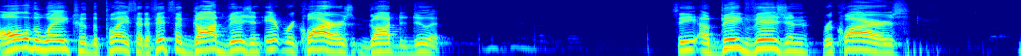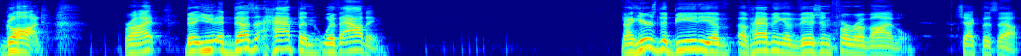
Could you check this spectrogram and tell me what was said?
All the way to the place that if it's a God vision, it requires God to do it. See, a big vision requires God, right? That you it doesn't happen without him. Now, here's the beauty of, of having a vision for revival. Check this out.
